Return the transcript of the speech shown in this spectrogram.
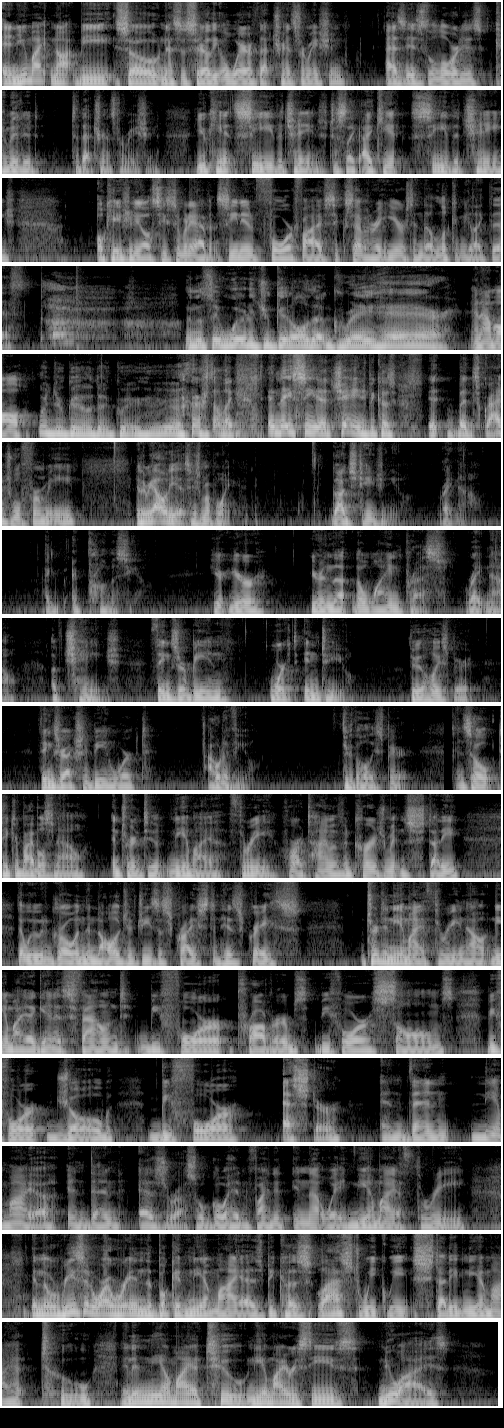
And you might not be so necessarily aware of that transformation as is the Lord is committed to that transformation. You can't see the change, just like I can't see the change. Occasionally, I'll see somebody I haven't seen in four, five, six, seven, or eight years, and they'll look at me like this. And they'll say, Where did you get all that gray hair? And I'm all, Where'd you get all that gray hair? something like And they see a change because, it, but it's gradual for me. And the reality is, here's my point God's changing you right now. I, I promise you. You're, you're, you're in the, the wine press right now of change. Things are being worked into you through the Holy Spirit. Things are actually being worked out of you through the Holy Spirit. And so take your Bibles now and turn to Nehemiah 3 for our time of encouragement and study, that we would grow in the knowledge of Jesus Christ and His grace. Turn to Nehemiah 3. Now, Nehemiah again is found before Proverbs, before Psalms, before Job, before Esther, and then Nehemiah, and then Ezra. So go ahead and find it in that way. Nehemiah 3. And the reason why we're in the book of Nehemiah is because last week we studied Nehemiah 2. And in Nehemiah 2, Nehemiah receives new eyes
